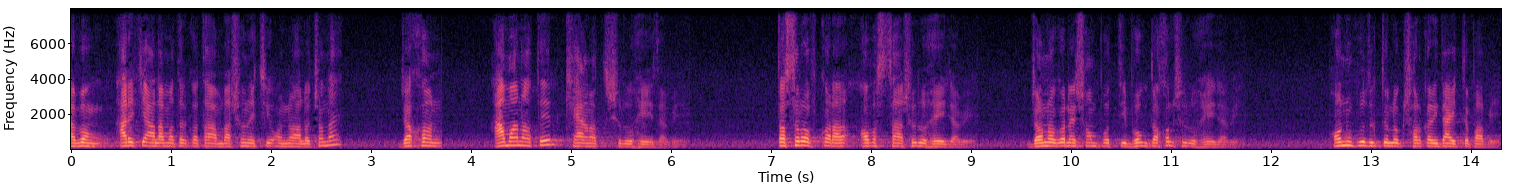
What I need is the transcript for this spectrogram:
এবং আরেকটি আলামতের কথা আমরা শুনেছি অন্য আলোচনায়, যখন আমানতের খেয়ানত শুরু হয়ে যাবে, তসরফ করার অবস্থা শুরু হয়ে যাবে, জনগণের সম্পত্তি ভোগ দখল শুরু হয়ে যাবে, অনুপযুক্ত লোক সরকারি দায়িত্ব পাবে,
